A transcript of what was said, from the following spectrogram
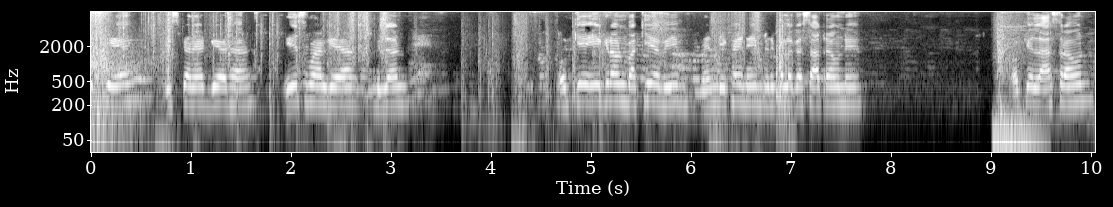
ओके इसका नेट गया था। एस मार गया, मिलन। ओके एक राउंड बाकी है अभी। मैंने देखा ही नहीं, मेरे को लगा सात राउंड है। ओके लास्ट राउंड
